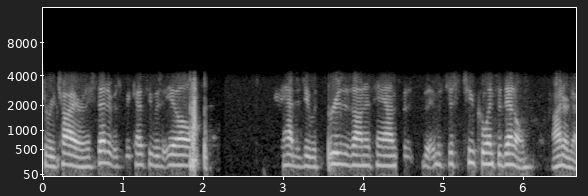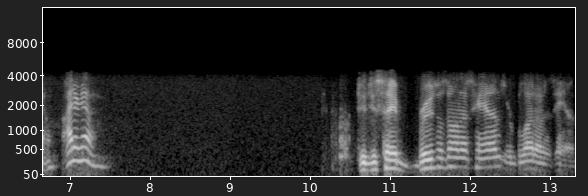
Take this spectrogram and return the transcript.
to retire. They said it was because he was ill. It had to do with bruises on his hands, but it was just too coincidental. I don't know. I don't know. Did you say bruises on his hands or blood on his hands?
